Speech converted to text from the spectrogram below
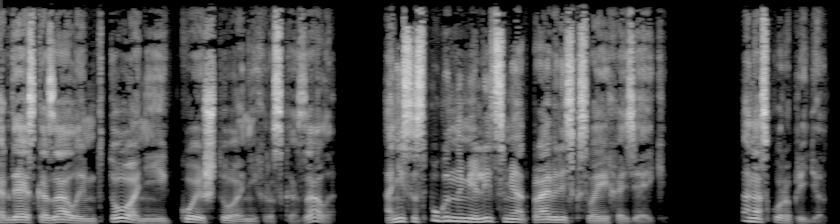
Когда я сказала им, кто они и кое-что о них рассказала, они с испуганными лицами отправились к своей хозяйке. Она скоро придет.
